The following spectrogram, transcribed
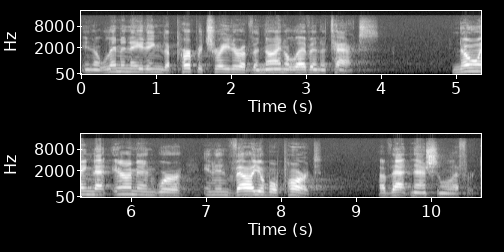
in eliminating the perpetrator of the 9 11 attacks, knowing that airmen were an invaluable part of that national effort.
